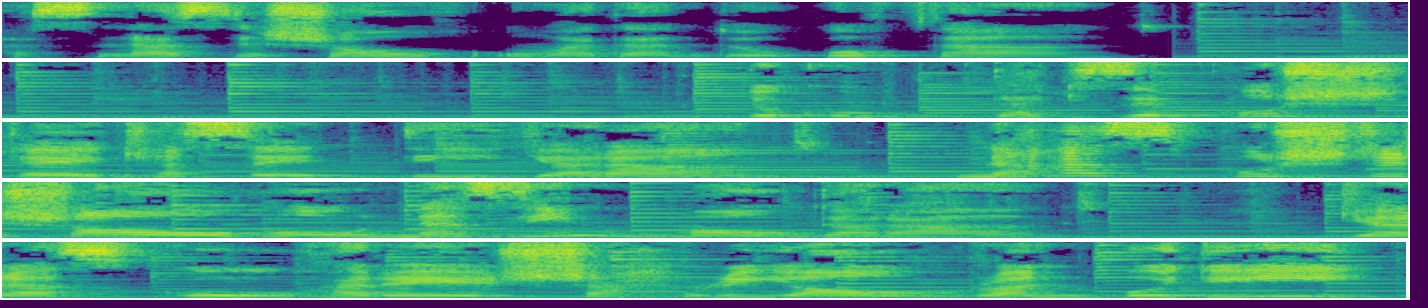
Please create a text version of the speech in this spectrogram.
پس نزد شاه اومدند و گفتند دو کودک ز پشت کس دیگرند. نه از پشت شاه و نه زین مادرند. گر از گوهر شهریاران بدی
